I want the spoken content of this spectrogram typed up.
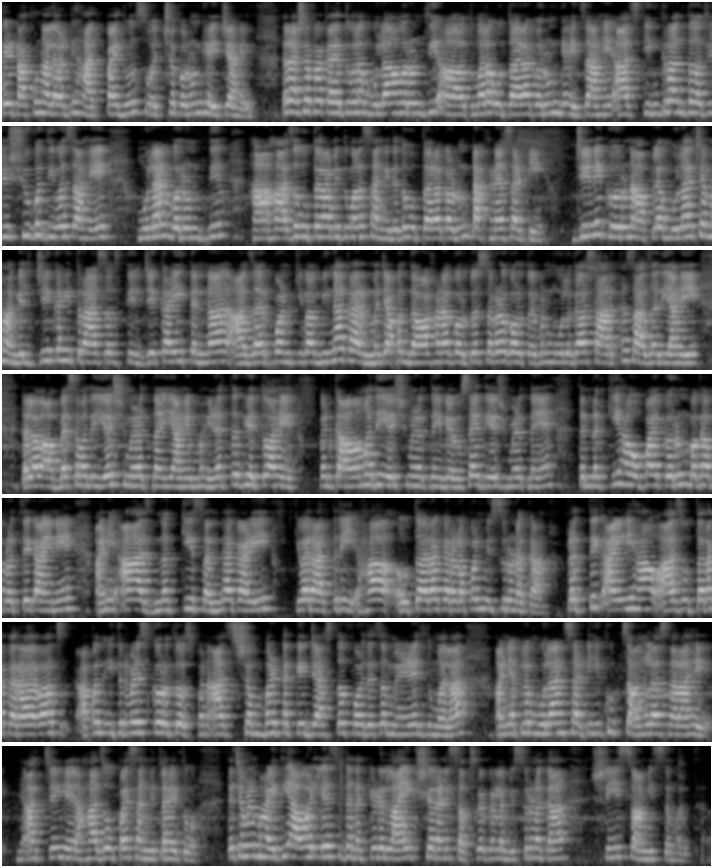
ते टाकून आल्यावरती हातपाय धुवून स्वच्छ करून घ्यायचे आहेत तर अशा प्रकारे तुम्हाला मुलांवरून ती तुम्हाला उतारा करून घ्यायचा आहे. आज किंक्रांत अतिशय शुभ दिवस आहे मुलांवरून ती हा हा जो उतारा मी तुम्हाला सांगितलं तो उतारा काढून टाकण्यासाठी. जेणेकरून आपल्या मुलाच्या मागील जे काही त्रास असतील जे काही त्यांना आजारपण किंवा विनाकारण म्हणजे आपण दवाखाना करतोय सगळं करतोय पण मुलगा सारखाच आजारी आहे त्याला अभ्यासामध्ये यश मिळत नाही आहे मेहनत तर घेतो आहे पण कामामध्ये यश मिळत नाही व्यवसायात यश मिळत नाही तर नक्की हा उपाय करून बघा प्रत्येक आईने. आणि आज नक्की संध्याकाळी किंवा रात्री हा उतारा करायला पण विसरू नका. प्रत्येक आईने हा आज उतारा करावाच आपण इतर वेळेस करतोच पण आज शंभर टक्के जास्त फळ त्याचं मिळेल तुम्हाला आणि आपल्या मुलांसाठीही खूप चांगलं असणार आहे. आजचे हे हा जो उपाय सांगितला आहे तो. त्याच्यामुळे माहिती आवडली असेल तर नक्की लाईक शेअर आणि सबस्क्राईब करायला विसरू नका. श्री स्वामी समर्थ.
